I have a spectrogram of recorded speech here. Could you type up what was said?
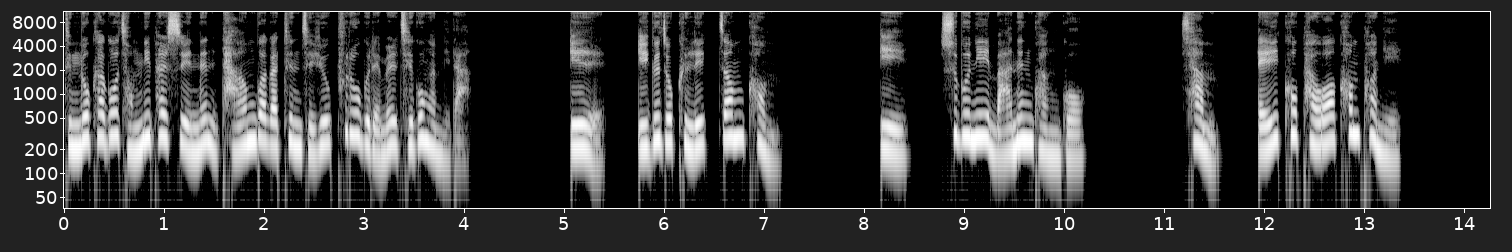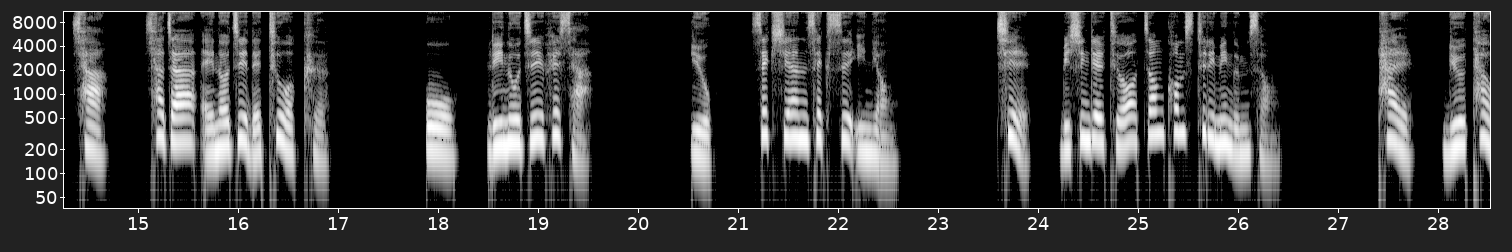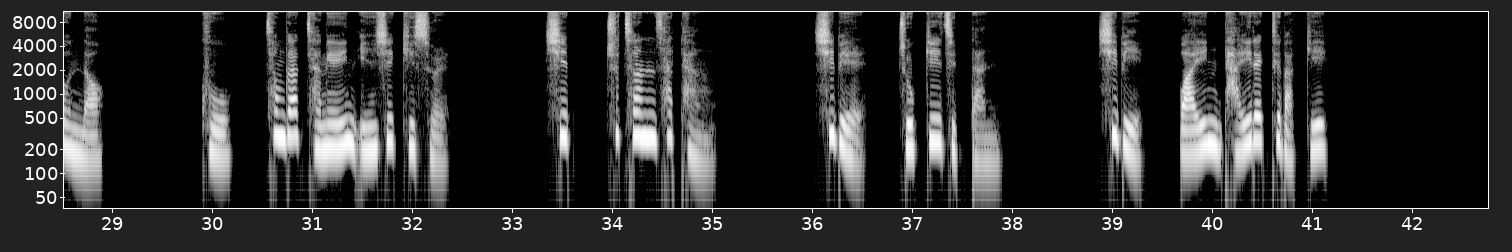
등록하고 적립할 수 있는 다음과 같은 제휴 프로그램을 제공합니다. 1. 이그조클릭.com 2. 수분이 많은 광고 3. 에이코 파워 컴퍼니 4. 사자 에너지 네트워크 5. 리노지 회사 6. 섹시한 섹스 인형 7. 미싱겔트어.com 스트리밍 음성 8. 뮤타운너 9. 청각 장애인 인식 기술 10. 추천 사탕 11. 조끼 집단 12. 와인 다이렉트 받기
